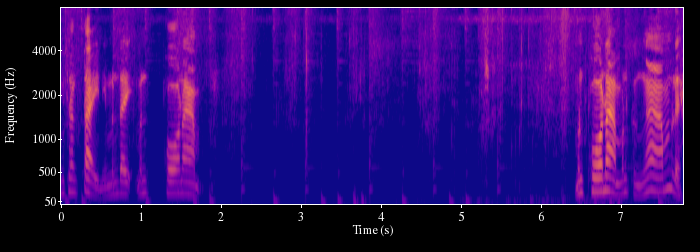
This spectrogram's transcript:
อยู่ทางใต้นี่มันได้มันพอน้ำมันพอน้ำมันก็งามเลย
